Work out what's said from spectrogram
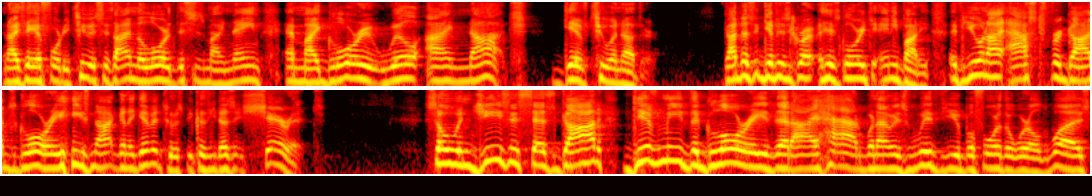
in Isaiah 42, it says, I am the Lord, this is my name, and my glory will I not give to another. God doesn't give his, his glory to anybody. If you and I ask for God's glory, he's not going to give it to us because he doesn't share it. So when Jesus says, God, give me the glory that I had when I was with you before the world was,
